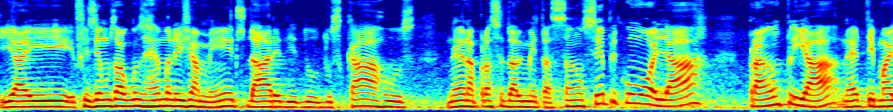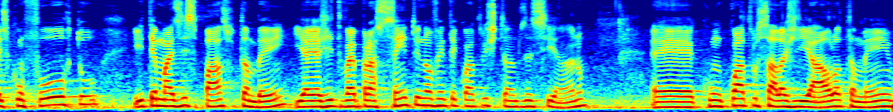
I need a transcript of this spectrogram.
E aí fizemos alguns remanejamentos da área de, do, dos carros, né, na praça da alimentação, sempre com um olhar para ampliar, né, ter mais conforto e ter mais espaço também. E aí a gente vai para 194 estandes esse ano é, com quatro salas de aula também,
